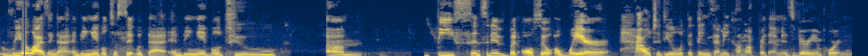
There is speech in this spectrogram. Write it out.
realizing that and being able to sit with that and being able to um, be sensitive but also aware how to deal with the things that may come up for them is very important.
